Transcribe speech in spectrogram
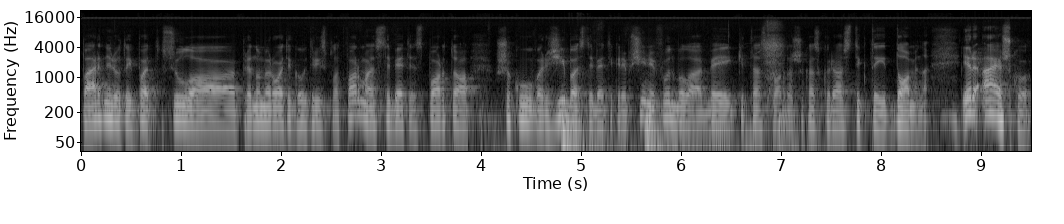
partnerių, taip pat siūlo prenumeruoti GAU3 platformą, stebėti sporto šakų varžybas, stebėti krepšinį, futbolą bei kitas sporto šakas, kurios tik tai domina. Ir aišku,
